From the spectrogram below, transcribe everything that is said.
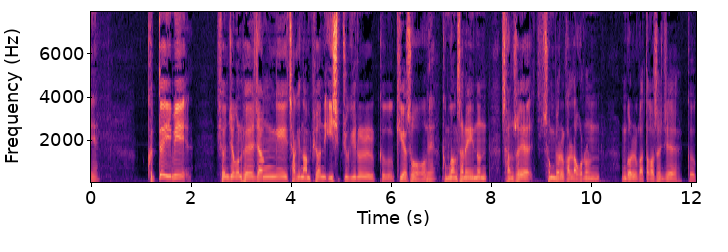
예, 예. 그때 이미 현정은 회장이 자기 남편 20주기를 그 기해서 네. 금강산에 있는 산소에 성묘를 가려고 하는 걸 갖다가서 이제 그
